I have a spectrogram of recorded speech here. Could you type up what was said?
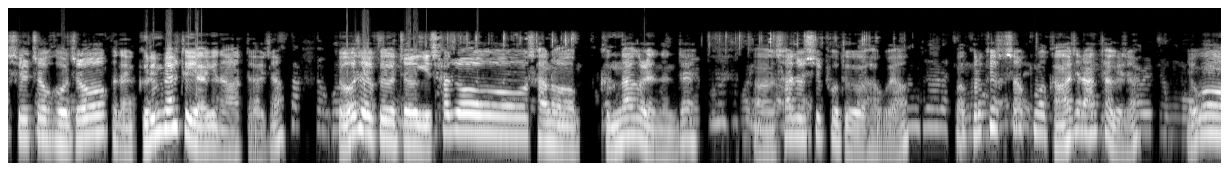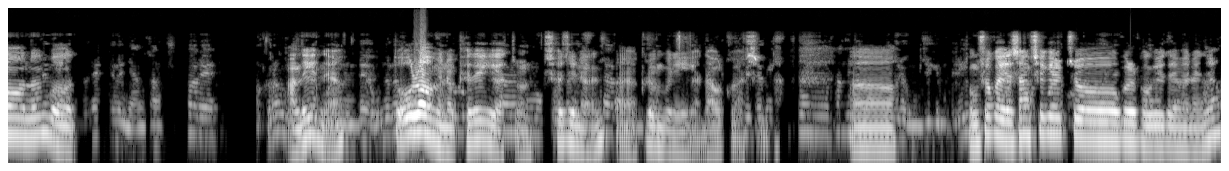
실적 호조 그다음에 그린벨트 이야기 나왔다 그죠? 어제 그 저기 사조 산업 급락을 했는데 어, 사조 시푸드 하고요. 뭐 그렇게 썩 뭐 강하지는 않다 그죠? 요거는 뭐 안 되겠네요. 또 올라오면은 패대기가 좀 처지는 어, 그런 분위기가 나올 것 같습니다. 어, 동ሾ가 예상 체결 쪽을 보게 되면은요.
